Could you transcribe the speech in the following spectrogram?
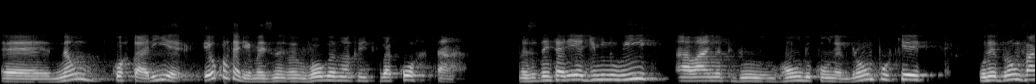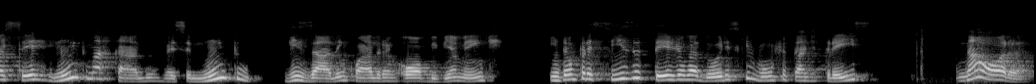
É, não cortaria, eu cortaria, mas o Vogel não acredito que vai cortar. Mas eu tentaria diminuir a lineup do Rondo com o LeBron, porque o LeBron vai ser muito marcado, vai ser muito visado em quadra, obviamente. Então precisa ter jogadores que vão chutar de três na hora.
